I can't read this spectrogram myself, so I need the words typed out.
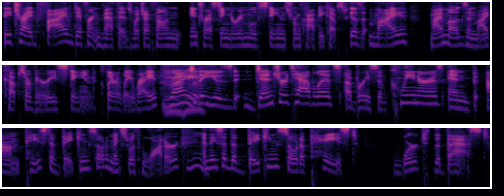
they tried five different methods, which I found interesting to remove stains from coffee cups because my my mugs and my cups are very stained, clearly, right? Right. So they used denture tablets, abrasive cleaners, and um, paste of baking soda mixed with water. And they said the baking soda paste worked the best.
